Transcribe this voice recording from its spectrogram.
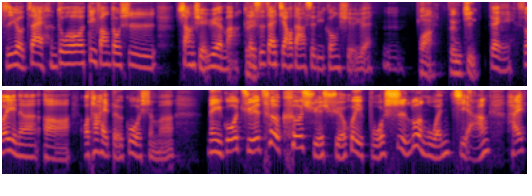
只有在很多地方都是商学院嘛，可是，在交大是理工学院，嗯，哇，真近，对，所以呢，啊、呃，哦，他还得过什么美国决策科学学会博士论文奖，还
